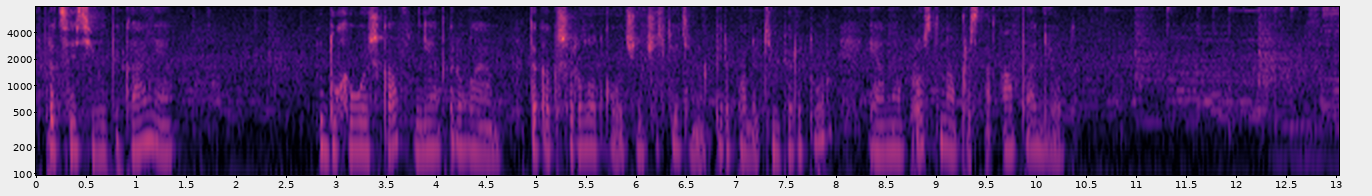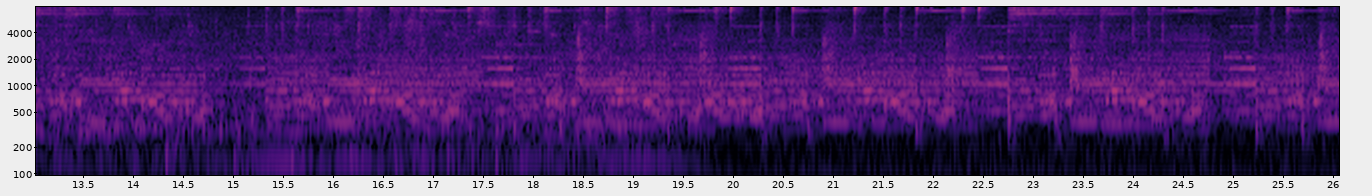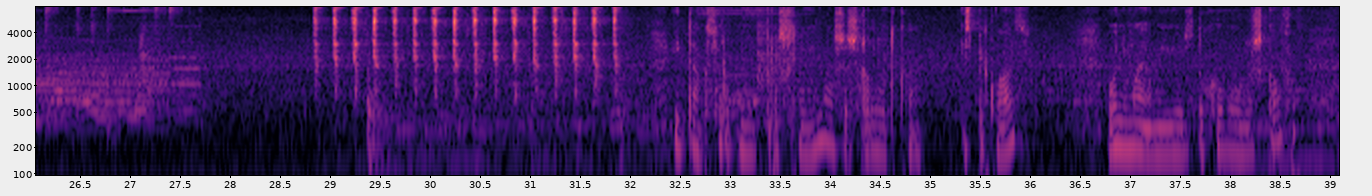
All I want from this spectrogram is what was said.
В процессе выпекания духовой шкаф не открываем – так как шарлотка очень чувствительна к перепаду температур, и она просто-напросто опадет. Итак, 40 минут прошли, наша шарлотка испеклась. Вынимаем ее из духового шкафа,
